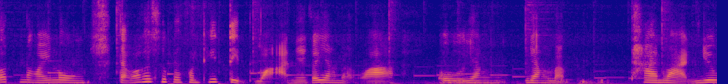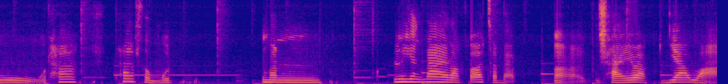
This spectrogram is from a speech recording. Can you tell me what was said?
ลดน้อยลง แต่ว่าก็คือเป็นคนที่ติดหวานเนี่ยก็ยังแบบว่าเออยังยังแบบทานหวานอยู่ ถ้าถ้าสมมุติมันเลี่ยงได้แล้วก็จะแบบ ใช้แบบยาหวา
